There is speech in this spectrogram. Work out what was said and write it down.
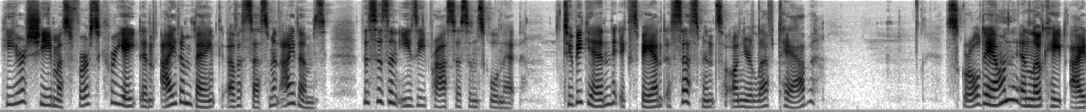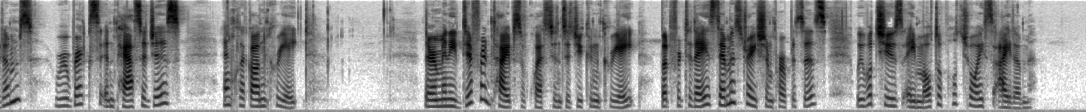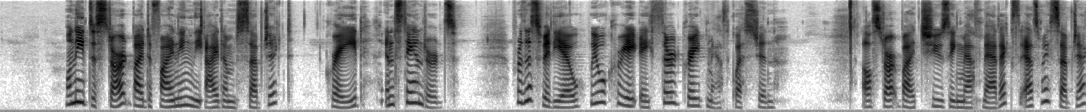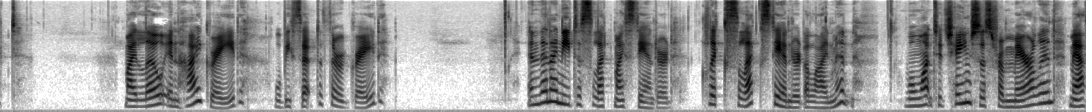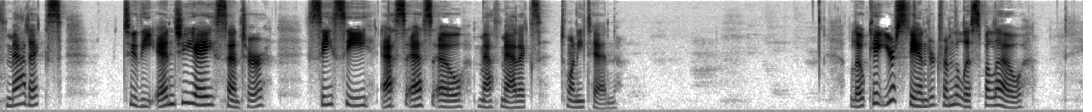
he or she must first create an item bank of assessment items. This is an easy process in SchoolNet. To begin, expand Assessments on your left tab. Scroll down and locate Items, Rubrics, and Passages, and click on Create. There are many different types of questions that you can create, but for today's demonstration purposes, we will choose a multiple choice item. We'll need to start by defining the item's subject, grade, and standards. For this video, we will create a third grade math question. I'll start by choosing mathematics as my subject. My low and high grade will be set to third grade. And then I need to select my standard. Click Select Standard Alignment. We'll want to change this from Maryland Mathematics to the NGA Center CCSSO Mathematics 2010. Locate your standard from the list below.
